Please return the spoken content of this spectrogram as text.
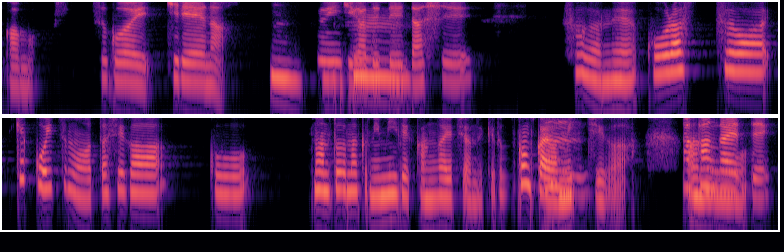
かも、すすごい綺麗なうん。雰囲気が出ていたし、そうだね。コーラスは結構いつも私がこう、なんとなく耳で考えちゃうんだけど、今回はミッチーが、あ考えて。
